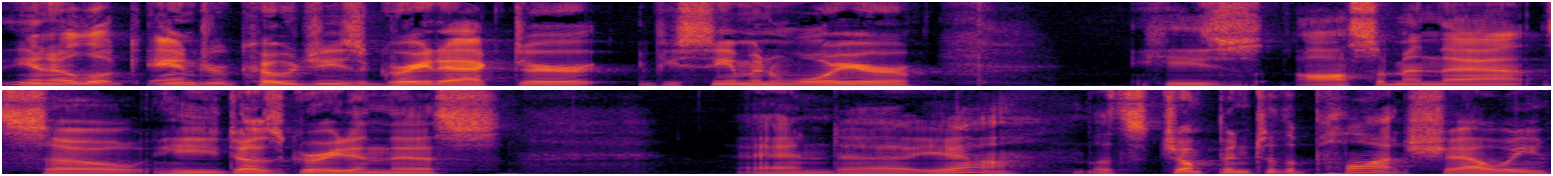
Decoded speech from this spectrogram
you know, look, Andrew Koji is a great actor. If you see him in Warrior, he's awesome in that. So he does great in this. And uh, yeah, let's jump into the plot, shall we?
